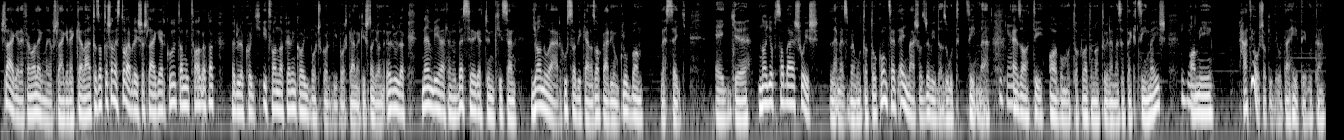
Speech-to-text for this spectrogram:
Sláger FM a legnagyobb slágerekkel változatosan. Ez továbbra is a slágerkult, amit hallgatnak. Örülök, hogy itt vannak velünk, ahogy Bocskor Biborkának is nagyon örülök. Nem véletlenül beszélgettünk, hiszen január 20-án az Aquarium Klubban lesz egy, egy nagyobb szabású és lemezbemutató koncert, egymáshoz rövid az út címmel. Igen. Ez a ti albumotok, vadonatúj lemezetek címe is, Igen. ami hát jó sok idő után, 7 év után.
